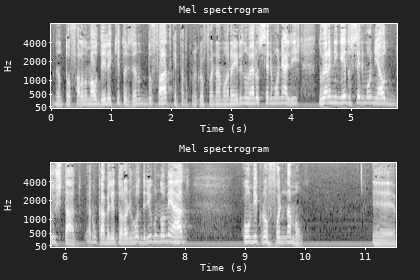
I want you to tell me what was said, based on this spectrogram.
Não estou falando mal dele aqui, estou dizendo do fato, quem estava com o microfone na mão era ele, não era o cerimonialista, não era ninguém do cerimonial do Estado. Era um cabo eleitoral de Rodrigo nomeado com o microfone na mão. É,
